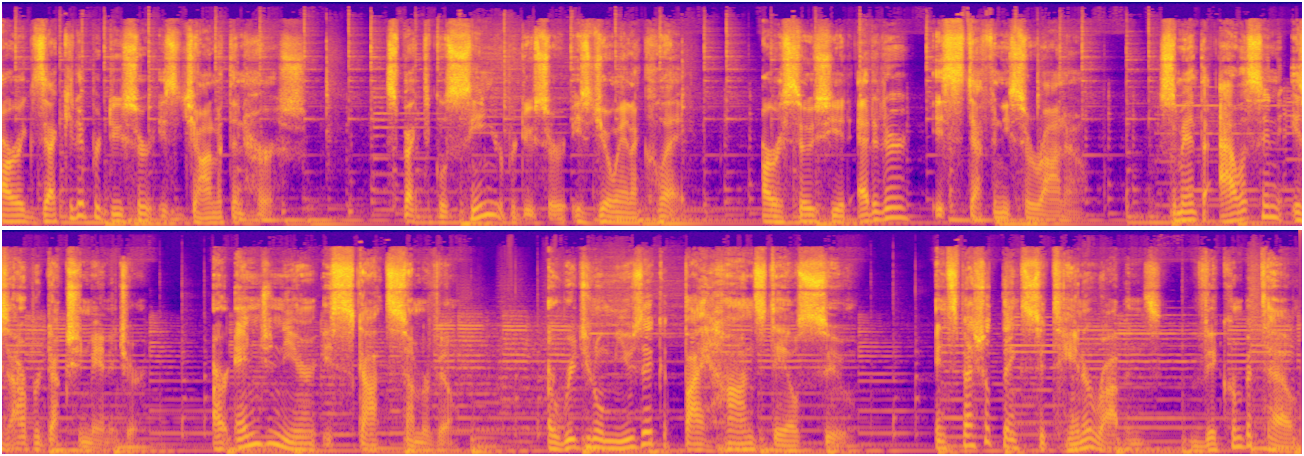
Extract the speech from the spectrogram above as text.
Our executive producer is Jonathan Hirsch. Spectacle's senior producer is Joanna Clay. Our associate editor is Stephanie Serrano. Samantha Allison is our production manager. Our engineer is Scott Somerville. Original music by Hansdale Hsu. And special thanks to Tanner Robbins, Vikram Patel,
